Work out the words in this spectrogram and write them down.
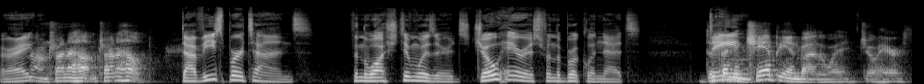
all right? No, I'm trying to help. I'm trying to help. Davis Bertans from the Washington Wizards, Joe Harris from the Brooklyn Nets, Defending Dame, champion, by the way, Joe Harris.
